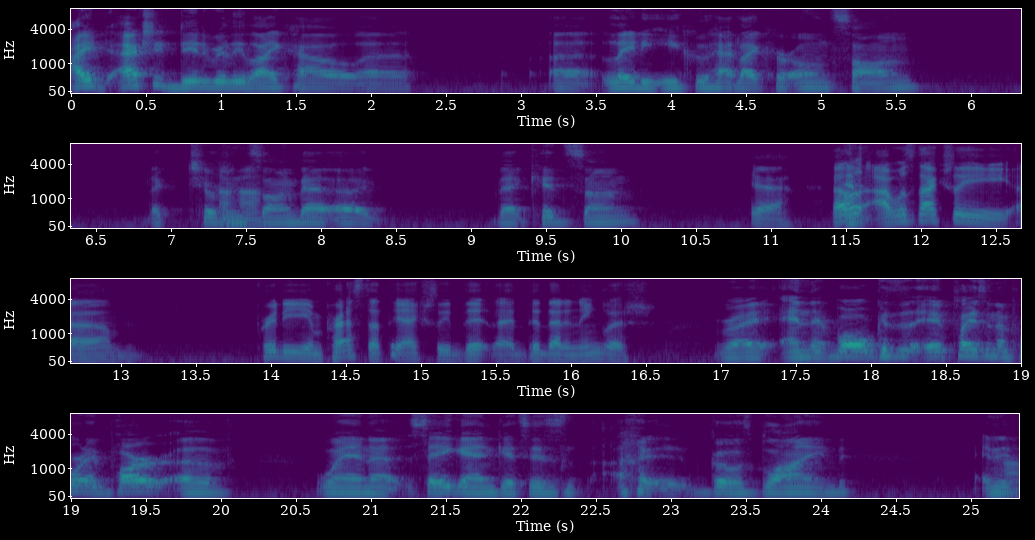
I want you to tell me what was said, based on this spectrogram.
i actually did really like how uh uh lady iku had like her own song like children's Uh-huh. song that uh that kid sung Yeah, that was, And- I was actually um, pretty impressed that they actually did that did that in English. right and then well because it plays an important part of when uh Sagan gets his goes blind and Uh-huh.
